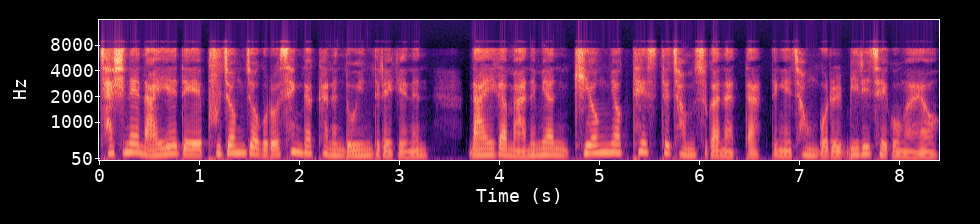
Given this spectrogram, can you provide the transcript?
자신의 나이에 대해 부정적으로 생각하는 노인들에게는 나이가 많으면 기억력 테스트 점수가 낮다 등의 정보를 미리 제공하여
